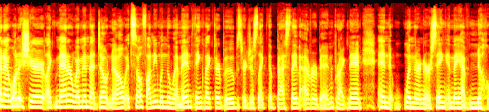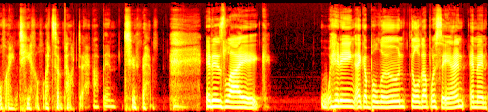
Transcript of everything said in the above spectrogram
And I want to share, like, men or women that don't know, it's so funny when the women think like their boobs are just like the best they've ever been pregnant and when they're nursing and they have no idea what's about to happen to them. It is like hitting like a balloon filled up with sand and then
